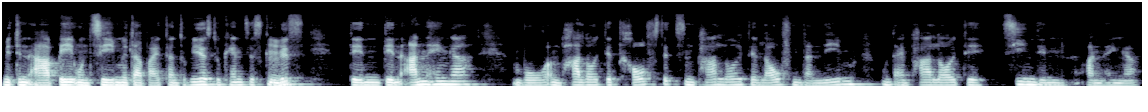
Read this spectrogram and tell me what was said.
mit den A, B und C-Mitarbeitern. Tobias, du kennst es mhm. gewiss, mhm. den, den Anhänger, wo ein paar Leute drauf sitzen, ein paar Leute laufen daneben und ein paar Leute ziehen den Anhänger.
